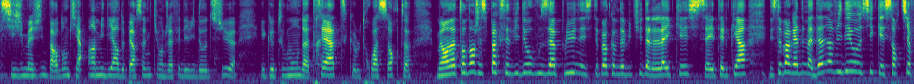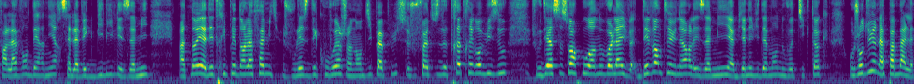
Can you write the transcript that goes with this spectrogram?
si j'imagine pardon qu'il y a un milliard de personnes qui ont déjà fait des vidéos dessus et que tout le monde a très hâte que le 3 sorte. Mais en attendant, j'espère que cette vidéo vous a plu, n'hésitez pas comme d'habitude à la liker si ça a été le cas, n'hésitez pas à regarder ma dernière vidéo aussi qui est sortie, enfin l'avant-dernière, celle avec Billy les amis. Maintenant il y a des triplés dans la famille, je vous laisse découvrir, je n'en dis pas plus, je vous fais à tous de très très gros bisous, je vous dis à ce soir pour un nouveau live dès 21h les amis, bien évidemment nouveau TikTok. Aujourd'hui, il y en a pas mal.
